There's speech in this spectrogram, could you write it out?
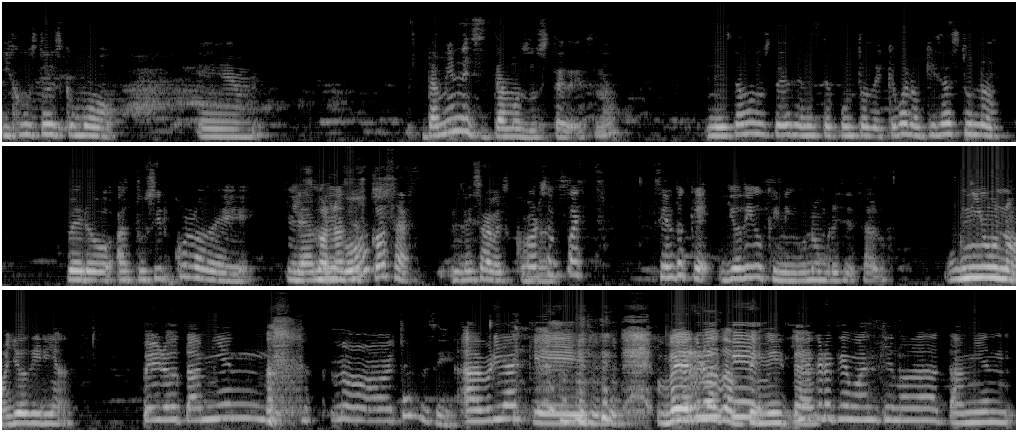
Y justo es como, eh, también necesitamos de ustedes, ¿no? Necesitamos de ustedes en este punto de que, bueno, quizás tú no, pero a tu círculo de, de Les amigos conoces cosas. le sabes Por cosas. supuesto. Siento que yo digo que ningún hombre se salva. Ni uno, yo diría. pero también No, entonces sí. habría que Verlos optimistas. Yo creo que más que nada también,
